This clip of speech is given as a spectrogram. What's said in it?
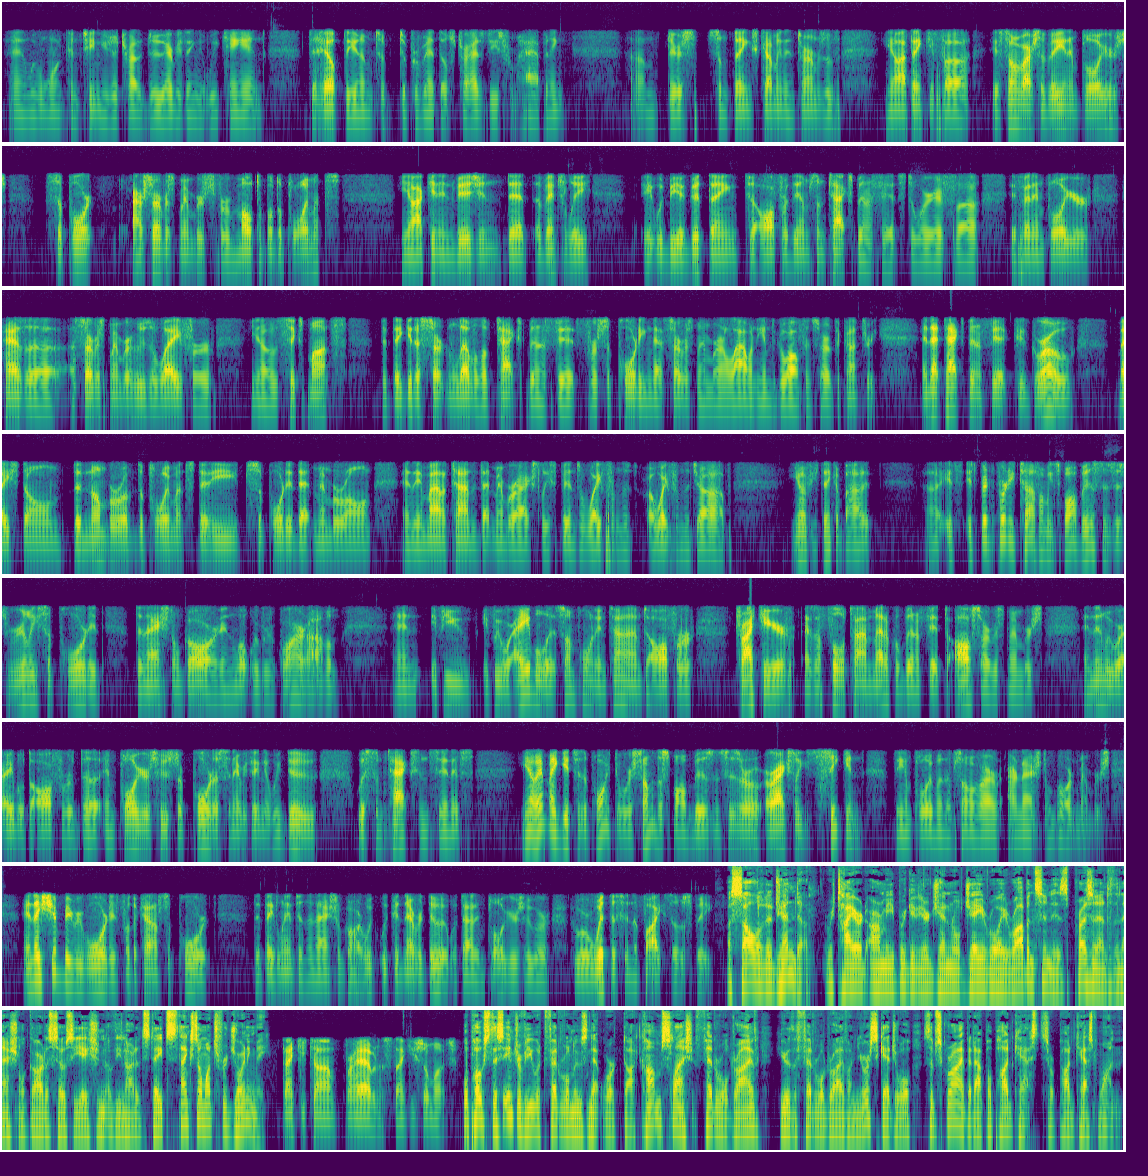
and we want to continue to try to do everything that we can to help them to to prevent those tragedies from happening. Um, there's some things coming in terms of, you know, I think if uh, if some of our civilian employers support our service members for multiple deployments, you know, I can envision that eventually it would be a good thing to offer them some tax benefits to where if uh, if an employer has a, a service member who's away for you know six months that they get a certain level of tax benefit for supporting that service member and allowing him to go off and serve the country. And that tax benefit could grow based on the number of deployments that he supported that member on and the amount of time that that member actually spends away from the away from the job. You know, if you think about it, uh, it's it's been pretty tough. I mean, small businesses really supported the National Guard and what we've required of them and if you if we were able at some point in time to offer TRICARE as a full-time medical benefit to all service members, and then we were able to offer the employers who support us and everything that we do with some tax incentives, you know, it may get to the point to where some of the small businesses are, are actually seeking the employment of some of our, our National Guard members. And they should be rewarded for the kind of support – that they lend to the National Guard. We, we could never do it without employers who are who are with us in the fight, so to speak. A solid agenda. Retired Army Brigadier General J. Roy Robinson is president of the National Guard Association of the United States. Thanks so much for joining me. Thank you, Tom, for having us. Thank you so much. We'll post this interview at federalnewsnetwork.com slash Federal Drive. Hear the Federal Drive on your schedule. Subscribe at Apple Podcasts or Podcast One.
